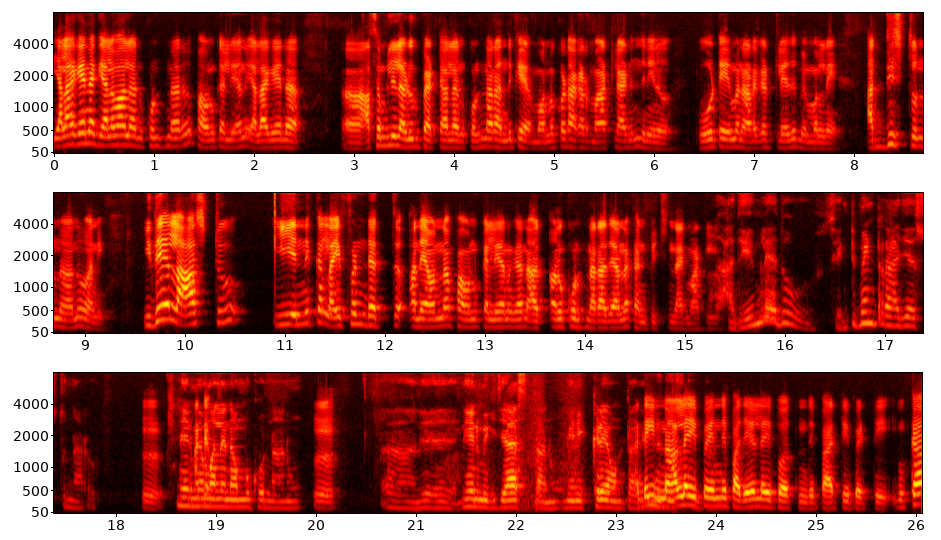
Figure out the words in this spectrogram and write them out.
ఎలాగైనా గెలవాలనుకుంటున్నారు పవన్ కళ్యాణ్ ఎలాగైనా అసెంబ్లీలో అడుగు పెట్టాలనుకుంటున్నారు. అందుకే మొన్న కూడా అక్కడ మాట్లాడింది నేను ఓటు ఏమని అడగట్లేదు మిమ్మల్ని అర్థిస్తున్నాను అని. ఇదే లాస్ట్ ఈ ఎన్నిక లైఫ్ అండ్ డెత్ అని ఏమన్నా పవన్ కళ్యాణ్ గారు అను- అనుకుంటున్నారు? అది ఏమన్నా కనిపించింది ఆయన మాటల్లో అదేం లేదు. సెంటిమెంట్ రాజేస్తున్నారు. నేను మిమ్మల్ని నమ్ముకున్నాను. నేను మీకు చేస్తాను నేను ఇక్కడే ఉంటాను అంటే ఇన్నాళ్ళు అయిపోయింది పదేళ్ళు అయిపోతుంది పార్టీ పెట్టి ఇంకా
